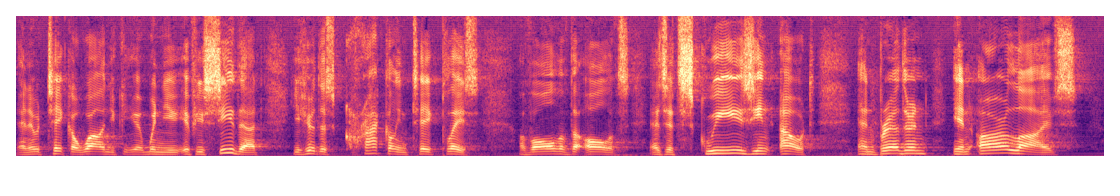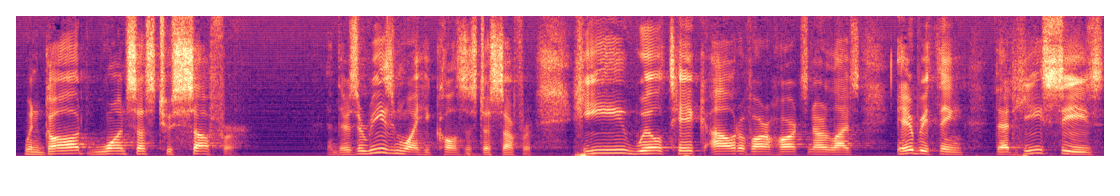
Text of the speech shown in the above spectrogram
And it would take a while, and you can, when you, if you see that, you hear this crackling take place of all of the olives as it's squeezing out. And brethren, in our lives, when God wants us to suffer, and there's a reason why He calls us to suffer. He will take out of our hearts and our lives everything that He sees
